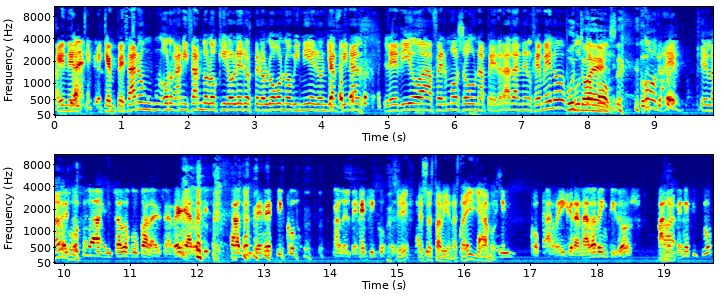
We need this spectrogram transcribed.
En el que, que empezaron organizando los quiroleros, pero luego no vinieron y al final le dio a Fermoso una pedrada en el gemelo. Punto com. es. Joder, qué largo. Está, está ocupada esa. Venga, repite. Padel Benéfico. Padel Benéfico. Sí, eso está bien, hasta ahí llegamos. Coparrey Granada 22. Padel Vale. Benéfico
